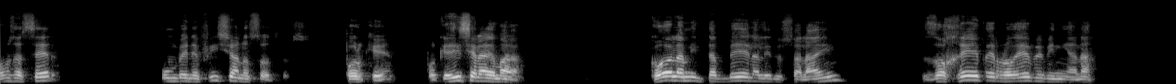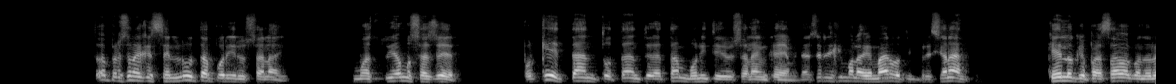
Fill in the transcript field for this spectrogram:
vamos a hacer un beneficio a nosotros. ¿Por qué? Porque dice la Gemara, Toda persona que se enluta por Jerusalén, como estudiamos ayer, ¿por qué tanto, tanto era tan bonito Jerusalén Kayam? Ayer dijimos la Gemara, impresionante. ¿Qué es lo que pasaba cuando el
